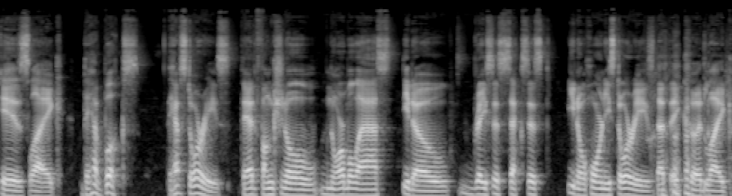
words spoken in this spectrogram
is like they have books they have stories they had functional normal ass you know racist sexist you know horny stories that they could like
